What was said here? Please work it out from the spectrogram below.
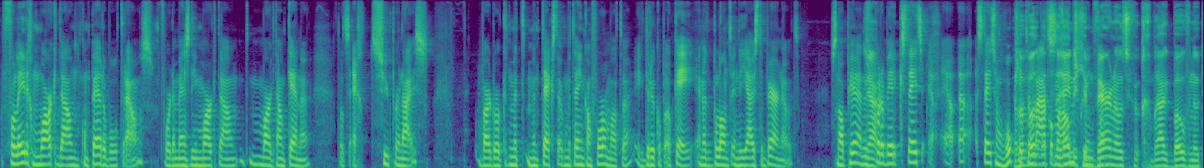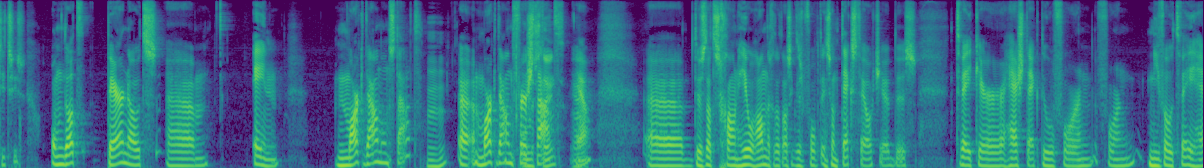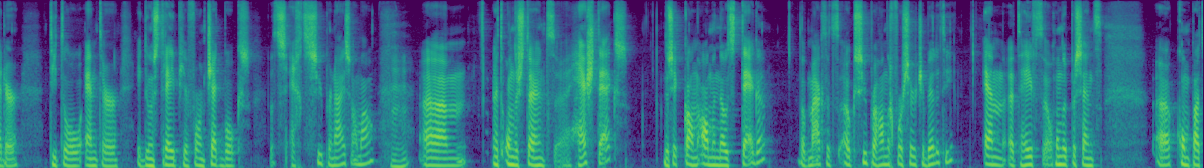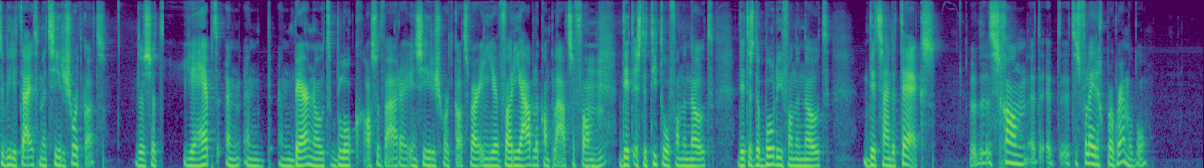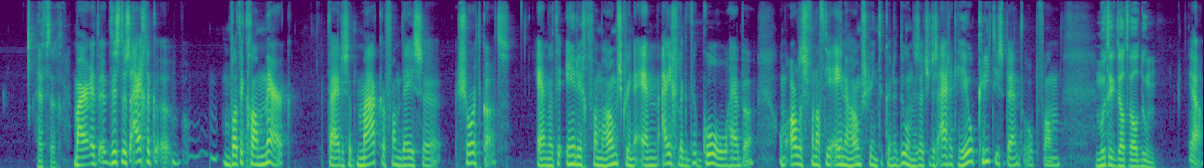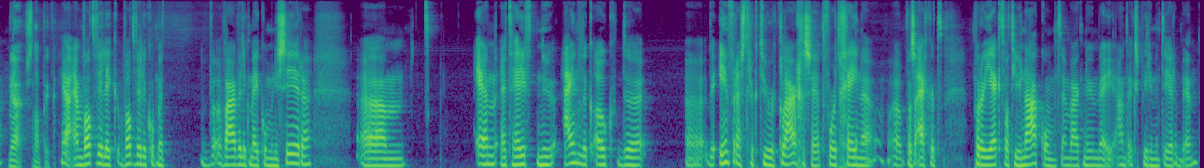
Volledig Markdown compatible trouwens. Voor de mensen die Markdown, Markdown kennen. Dat is echt super nice. Waardoor ik het met mijn tekst ook meteen kan formatten. Ik druk op oké en het belandt in de juiste bare note. Snap je? En dus probeer ik steeds, eh, eh, eh, steeds een hokje te maken op mijn homescreen. dat je bare notes gebruikt boven notities? Omdat bare notes um, één markdown ontstaat. Mm een markdown verstaat. Ja. ja. dus dat is gewoon heel handig. Dat als ik dus bijvoorbeeld in zo'n tekstveldje... dus twee keer hashtag doe voor een, voor een niveau 2 header... titel, enter. Ik doe een streepje voor een checkbox dat is echt super nice allemaal. Mm het ondersteunt uh, hashtags. Dus ik kan al mijn notes taggen. Dat maakt het ook super handig voor searchability. En het heeft 100% uh, eh, compatibiliteit met Siri Shortcuts. Dus het, je hebt een, een, een bare note blok, als het ware, in Siri Shortcuts... waarin je variabelen kan plaatsen van... Mhm. dit is de titel van de note, dit is de body van de note... dit zijn de tags... Het is gewoon, het, het, het is volledig programmable. Heftig. Maar het, het is dus eigenlijk uh, wat ik gewoon merk tijdens het maken van deze shortcuts en het inrichten van mijn homescreen en eigenlijk de goal hebben om alles vanaf die ene homescreen te kunnen doen. Dus dat je dus eigenlijk heel kritisch bent op van... Moet ik dat wel doen? Ja. Ja, snap ik. Ja, en wat wil ik, wat wil ik op met, waar wil ik mee communiceren? Um, en het heeft nu eindelijk ook de, uh, de infrastructuur klaargezet voor hetgene. Uh, dat is eigenlijk het project wat hierna komt en waar ik nu mee aan het experimenteren ben.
